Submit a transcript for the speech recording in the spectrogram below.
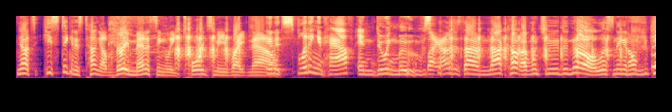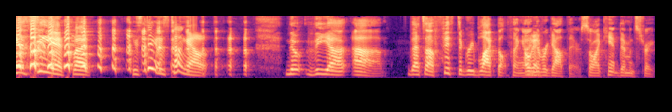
nuts. He's sticking his tongue out very menacingly towards me right now. and it's splitting in half and doing moves. like I'm just I'm not I want you to know, listening at home, you can't see it, but he's sticking his tongue out. No, the uh, uh, that's a fifth degree black belt thing. I never got there, so I can't demonstrate.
